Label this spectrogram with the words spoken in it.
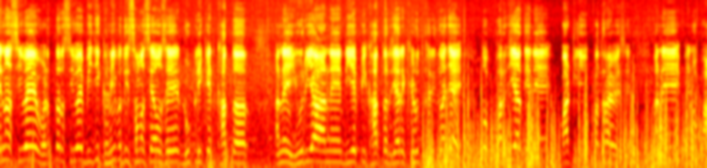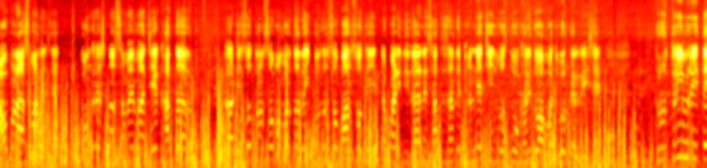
એના સિવાય, વળતર સિવાય બીજી ઘણી બધી સમસ્યાઓ છે. ડુપ્લિકેટ ખાતર અને યુરિયા અને ડીએપી ખાતર જ્યારે ખેડૂત ખરીદવા જાય, તો ફરજિયાત એને બાટલી પધરાવે છે. અને એનો ભાવ પણ આસમાને છે. સમયમાં જે ખાતર અઢીસો ત્રણસોમાં મળતા હતા, એ પંદરસો બારસોથી ટપાડી દીધા અને સાથે સાથે અન્ય ચીજ વસ્તુઓ ખરીદવા મજબૂર કરી રહી છે. કૃત્રિમ રીતે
